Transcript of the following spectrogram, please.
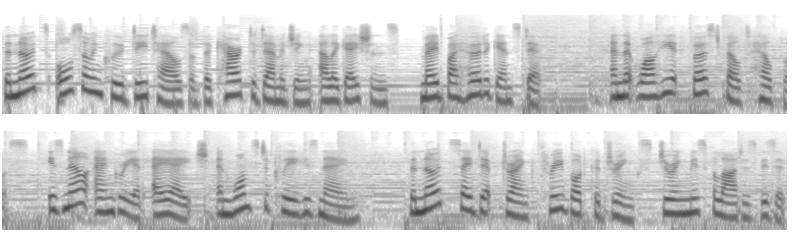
The notes also include details of the character-damaging allegations made by Heard against Depp and that while he at first felt helpless, is now angry at AH and wants to clear his name. The notes say Depp drank three vodka drinks during Ms. Falati's visit.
